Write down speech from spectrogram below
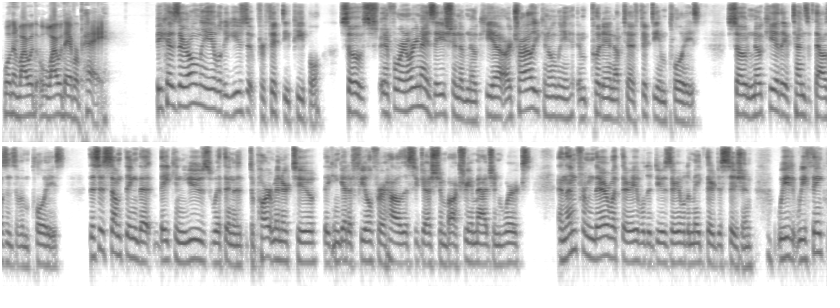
well then why would why would they ever pay? Because they're only able to use it for 50 people. So for an organization of Nokia, our trial you can only um, put in up to 50 employees. So Nokia they have tens of thousands of employees this is something that they can use within a department or two. They can get a feel for how the suggestion box reimagined works. And then from there, what they're able to do is they're able to make their decision. We, we think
